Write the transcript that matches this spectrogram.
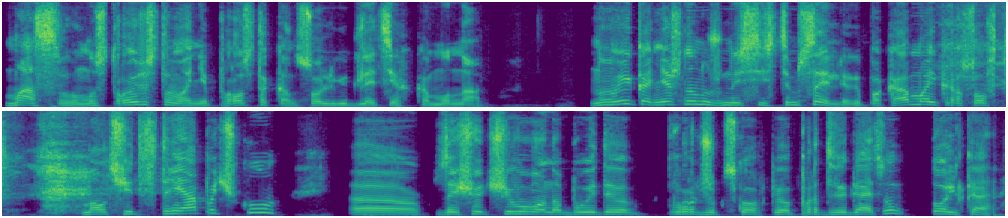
массовым устройством, а не просто консолью для тех, кому надо. Ну и, конечно, нужны систем-селлеры. Пока Microsoft молчит в тряпочку, э, за счет чего она будет Project Scorpio продвигать. Ну, только,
